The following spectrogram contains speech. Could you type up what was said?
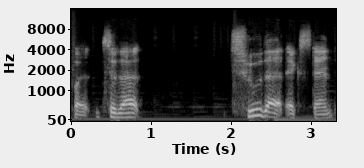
but to that to that extent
